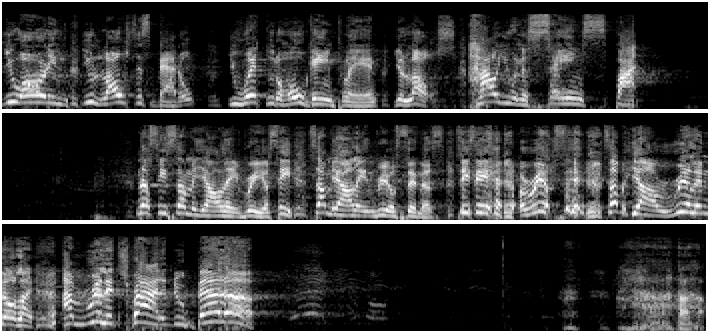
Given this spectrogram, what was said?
You already, you lost this battle. You went through the whole game plan. You lost. How you in the same spot? Now, see, some of y'all ain't real. See, some of y'all ain't real sinners. See, see, a real sin. Some of y'all really know, like, I'm really trying to do better.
